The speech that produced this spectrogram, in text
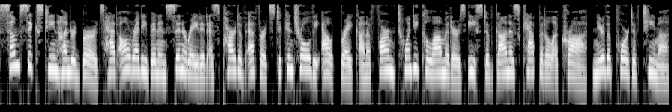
Some 1,600 birds had already been incinerated as part of efforts to control the outbreak on a farm 20 kilometers east of Ghana's capital Accra, near the port of Tema.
